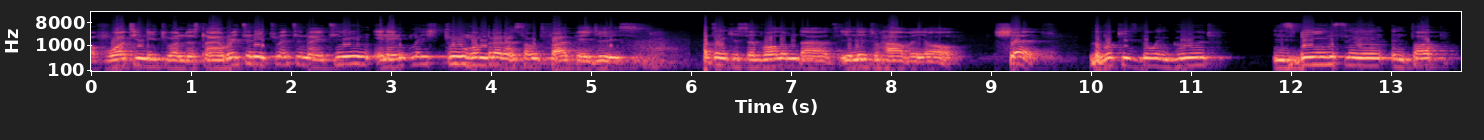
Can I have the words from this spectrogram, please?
of what you need to understand. Written in 2019 in English, 275 pages. I think it's a volume that you need to have in your shelf. The book is doing good. It's being seen in top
